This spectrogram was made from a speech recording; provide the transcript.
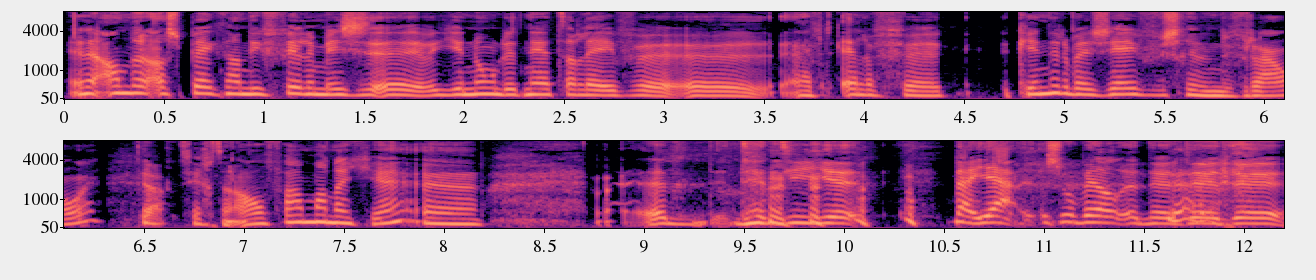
En een ander aspect aan die film is, uh, je noemde het net al even... Uh, hij heeft elf uh, kinderen bij zeven verschillende vrouwen. Ja. Het is echt een alfa-mannetje. die, nou ja, zowel de, de, de,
